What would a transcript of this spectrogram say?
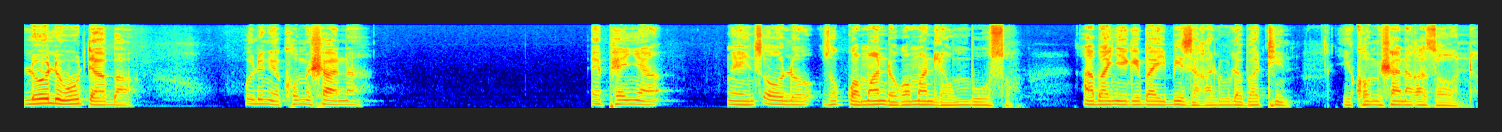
Lolu udaba olungekhomishana ephenya ngey'nsolo zokugwamanda kwamandla ombuso. Abanye-ke bayibiza kalula bathi ikhomishana kaZondo.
